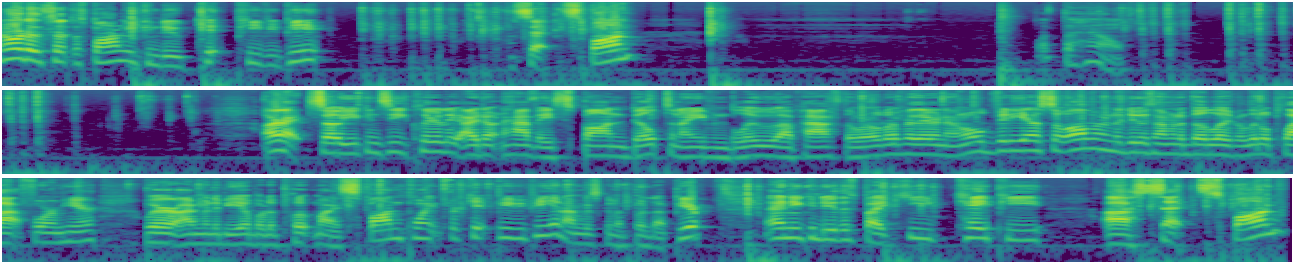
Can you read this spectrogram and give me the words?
In order to set the spawn, you can do kit PvP, set spawn. What the hell? Alright, so you can see clearly I don't have a spawn built, and I even blew up half the world over there in an old video, so all I'm going to do is I'm going to build like a little platform here, where I'm going to be able to put my spawn point for Kit PvP, and I'm just going to put it up here. And you can do this by key KP uh, set spawn,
